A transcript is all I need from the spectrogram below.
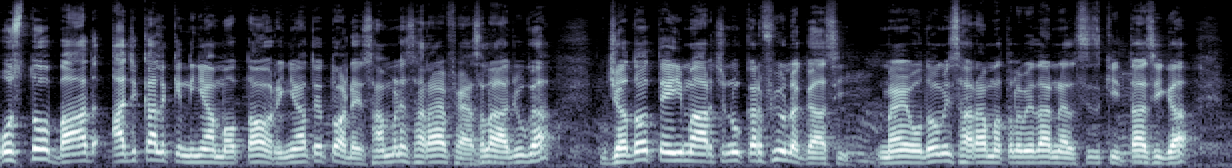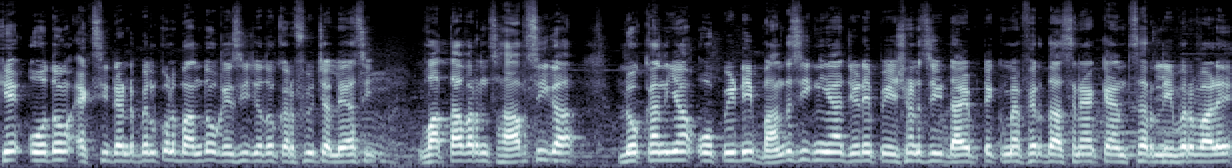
ਉਸ ਤੋਂ ਬਾਅਦ ਅੱਜ ਕੱਲ ਕਿੰਨੀਆਂ ਮੌਤਾਂ ਹੋ ਰਹੀਆਂ ਤੇ ਤੁਹਾਡੇ ਸਾਹਮਣੇ ਸਾਰਾ ਇਹ ਫੈਸਲਾ ਆ ਜਾਊਗਾ। ਜਦੋਂ 23 ਮਾਰਚ ਨੂੰ ਕਰਫਿਊ ਲੱਗਾ ਸੀ, ਮੈਂ ਉਦੋਂ ਵੀ ਸਾਰਾ ਮਤਲਬ ਇਹਦਾ ਐਨਾਲਿਸਿਸ ਕੀਤਾ ਸੀਗਾ ਕਿ ਉਦੋਂ ਐਕਸੀਡੈਂਟ ਬਿਲਕੁਲ ਬੰਦ ਹੋ ਗਏ ਸੀ ਜਦੋਂ ਕਰਫਿਊ ਚੱਲਿਆ ਸੀ। ਵਾਤਾਵਰਣ ਸਾਫ਼ ਸੀਗਾ, ਲੋਕਾਂ ਦੀਆਂ ਓਪੀਡੀ ਬੰਦ ਸੀਗੀਆਂ, ਜਿਹੜੇ ਪੇਸ਼ੈਂਟ ਸੀ ਡਾਇਬਟਿਕ ਮੈਂ ਫਿਰ ਦੱਸ ਰਿਹਾ ਕੈਂਸਰ ਲੀਵਰ ਵਾਲੇ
